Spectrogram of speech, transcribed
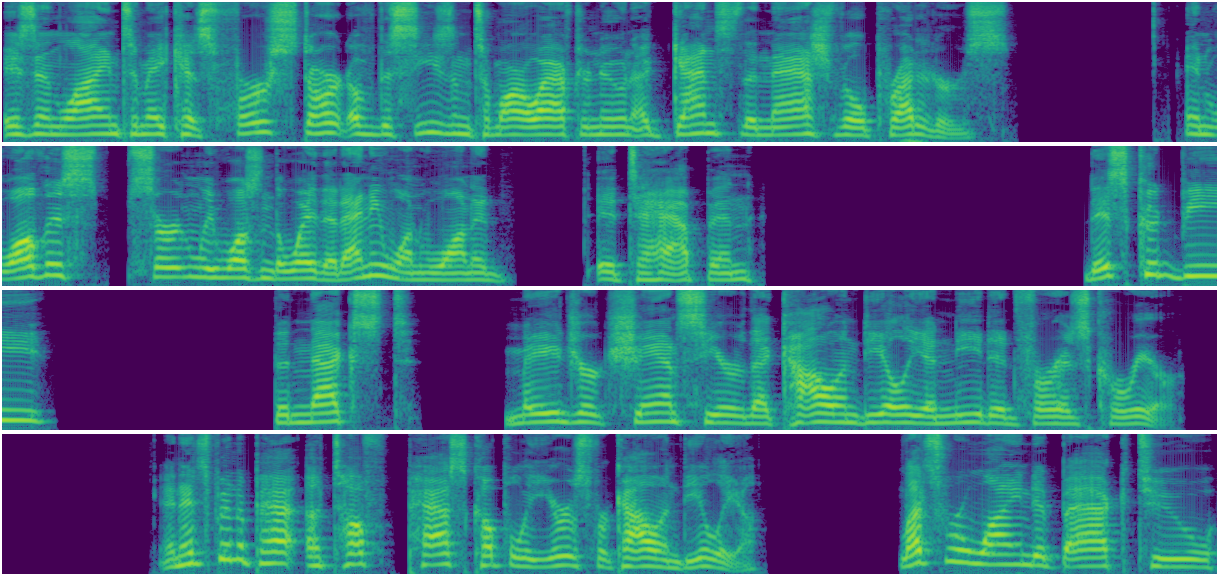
is in line to make his first start of the season tomorrow afternoon against the Nashville Predators. And while this certainly wasn't the way that anyone wanted it to happen, this could be the next major chance here that Collin Delia needed for his career. And it's been a, pa- a tough past couple of years for Collin Delia. Let's rewind it back to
